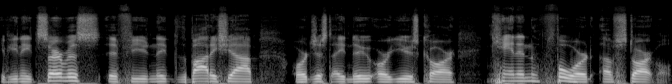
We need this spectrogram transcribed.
if you need service, if you need the body shop, or just a new or used car, Cannon Ford of Starkville.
